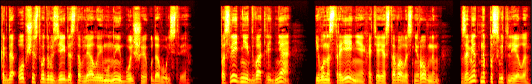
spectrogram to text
когда общество друзей доставляло ему наибольшее удовольствие. Последние два-три дня его настроение, хотя и оставалось неровным, заметно посветлело.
